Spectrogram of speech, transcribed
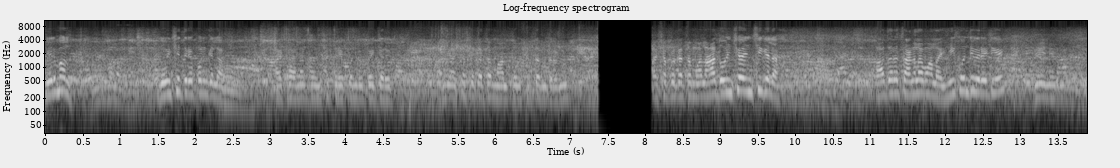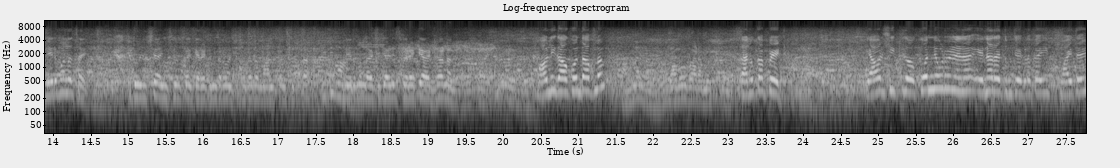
निर्मल. दोनशे त्रेपन्न गेला. अठरा ना दोनशे त्रेपन्न रुपये कॅरेट आणि अशा प्रकारचा माल पाहू शकता मित्रांनो. अशा प्रकारचा माल हा दोनशे ऐंशी गेला. हा जरा चांगला माल आहे. ही कोणती व्हेरायटी आहे? निर्मलच आहे. दोनशे ऐंशी रुपये कॅरेट मित्रांनो अशा प्रकारचा माल पाहू शकता. निर्मल अठ्ठेचाळीस व्हेरायटी अठरा ना. माऊली गाव कोणतं आपलं? तालुका पेठ. यावर्षी कोण निवडून येणार येणार आहे तुमच्या इकडं? काही माहीत आहे?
